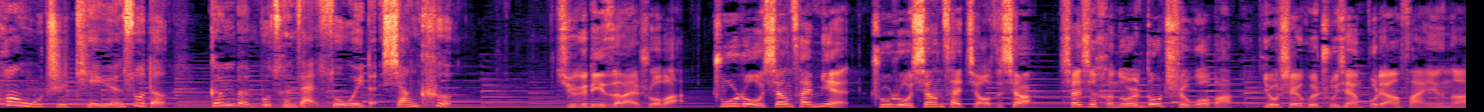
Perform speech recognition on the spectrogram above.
矿物质、铁元素等，根本不存在所谓的相克。举个例子来说吧，猪肉香菜面、猪肉香菜饺子馅儿，相信很多人都吃过吧？有谁会出现不良反应呢？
